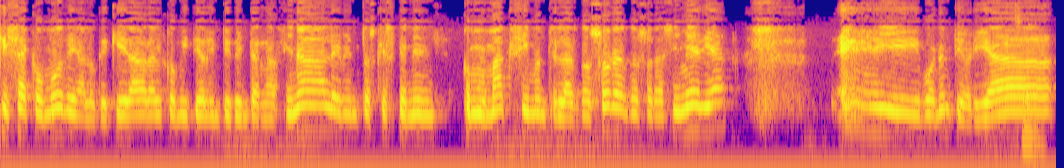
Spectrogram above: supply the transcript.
que se acomode a lo que quiera ahora el Comité Olímpico Internacional, eventos que estén como máximo entre las dos horas, dos horas y media. Y bueno, en teoría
